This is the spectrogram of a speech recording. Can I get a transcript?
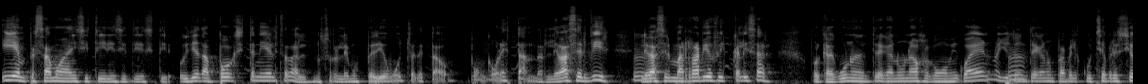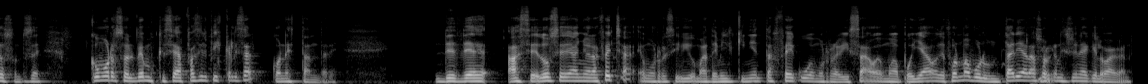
Y empezamos a insistir, insistir, insistir. Hoy día tampoco existe a nivel estatal. Nosotros le hemos pedido mucho al Estado, ponga un estándar, le va a servir, le va a mm. ser más rápido fiscalizar, porque algunos entregan una hoja como mi cuaderno y otros mm. entregan un papel cuche precioso. Entonces, ¿cómo resolvemos que sea fácil fiscalizar? Con estándares. Desde hace 12 años a la fecha hemos recibido más de 1.500 FECU, hemos revisado, hemos apoyado de forma voluntaria a las mm. organizaciones a que lo hagan.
